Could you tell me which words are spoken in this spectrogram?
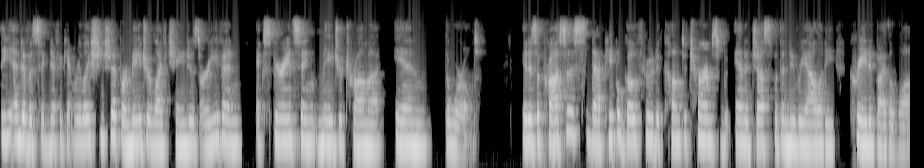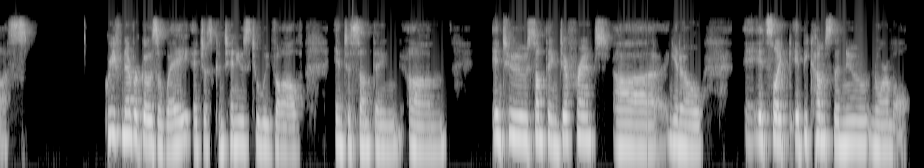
the end of a significant relationship, or major life changes, or even experiencing major trauma in the world. It is a process that people go through to come to terms and adjust with a new reality created by the loss. Grief never goes away, it just continues to evolve into something um, into something different uh you know it's like it becomes the new normal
